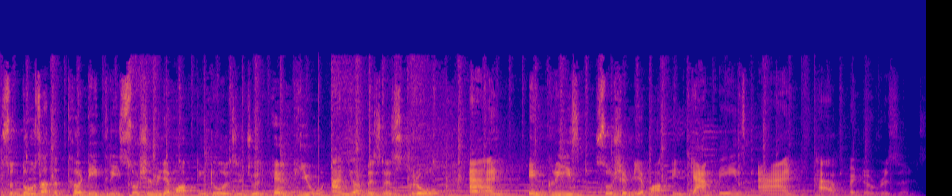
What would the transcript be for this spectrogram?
So, those are the 33 social media marketing tools which will help you and your business grow and increase social media marketing campaigns and have better results.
